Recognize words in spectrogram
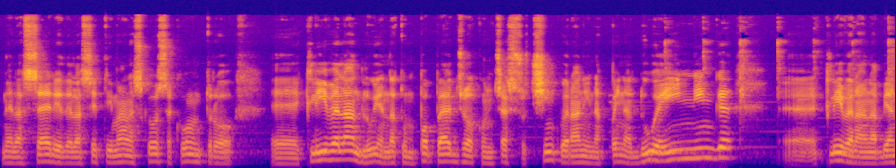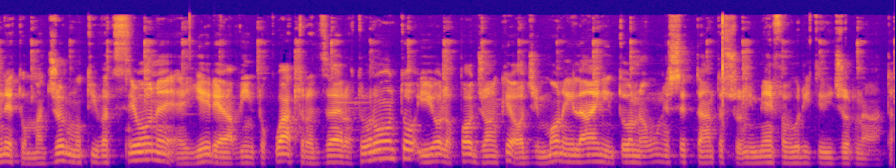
nella serie della settimana scorsa contro eh, Cleveland, lui è andato un po' peggio, ha concesso 5 run in appena 2 inning. Eh, Cleveland abbiamo detto maggior motivazione, eh, ieri ha vinto 4-0 a Toronto, io lo appoggio anche oggi, money line intorno a 1,70 sono i miei favoriti di giornata.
